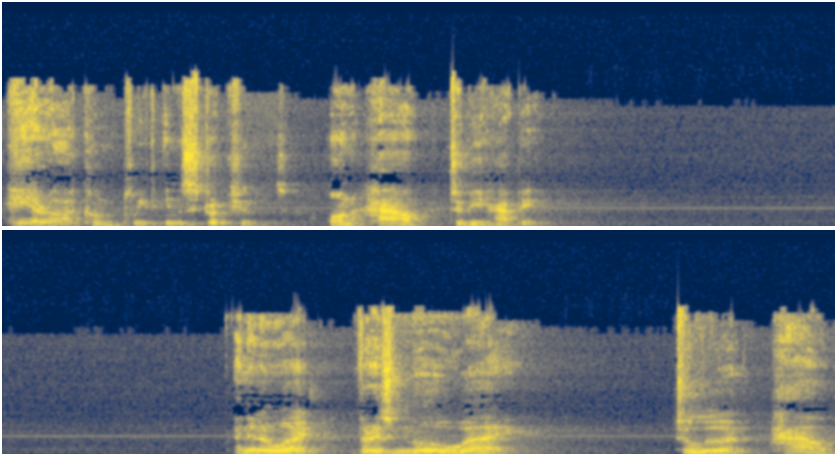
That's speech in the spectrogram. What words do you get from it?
here are complete instructions on how to be happy. And in a way, there is no way to learn how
